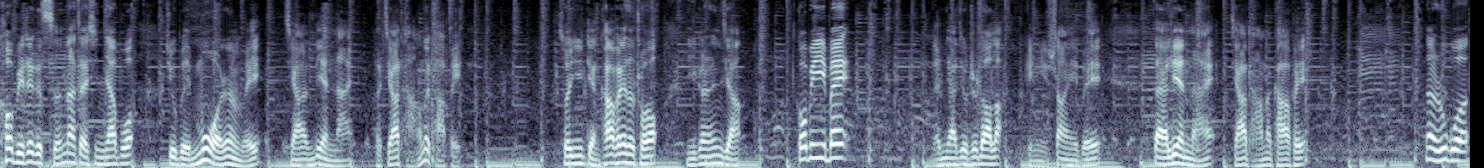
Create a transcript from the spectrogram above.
“copy” 这个词呢，在新加坡就被默认为加炼奶和加糖的咖啡。所以你点咖啡的时候，你跟人讲 “copy” 一杯”，人家就知道了，给你上一杯带炼奶加糖的咖啡。那如果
